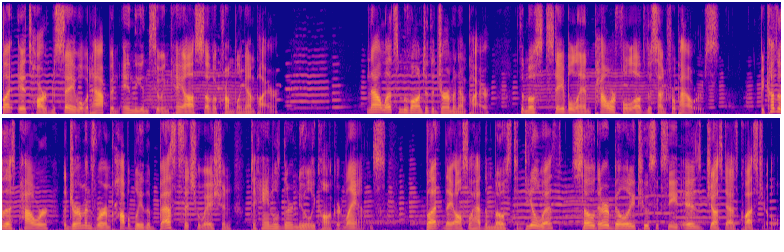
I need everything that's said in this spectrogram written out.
but it's hard to say what would happen in the ensuing chaos of a crumbling empire. Now let's move on to the German Empire, the most stable and powerful of the Central Powers. Because of this power, the Germans were in probably the best situation to handle their newly conquered lands. But they also had the most to deal with, so their ability to succeed is just as questionable.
